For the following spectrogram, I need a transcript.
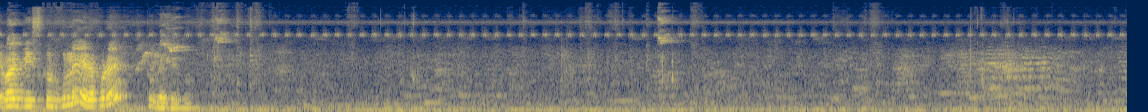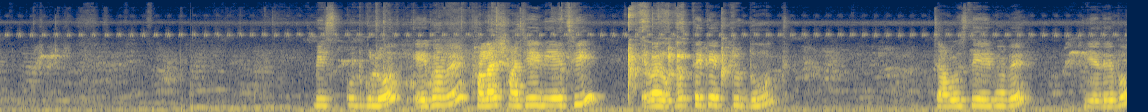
এবার বিস্কুটগুলো এর উপরে তুলে দেব। বিস্কুটগুলো এইভাবে থালায় সাজিয়ে নিয়েছি। এবার উপর থেকে একটু দুধ, চামচ দিয়ে এইভাবে দিয়ে দেবো।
